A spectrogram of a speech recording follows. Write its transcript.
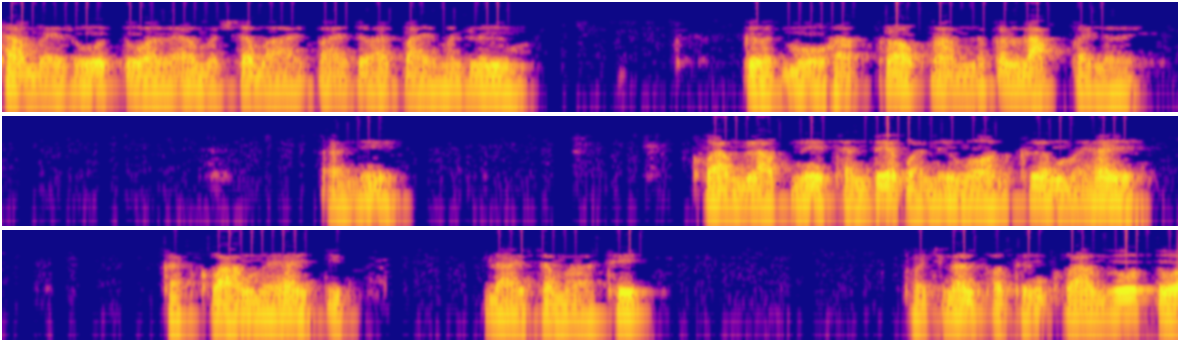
ถ้าไม่รู้ตัวแล้วมันสบายไปสบายไปมันลืม เกิดโมหะครอบงำแล้วก็หลับไปเลย อันนี้ ความหลับนี่ท่านเรียกว่านิวรณ์เครื่องไม่ให้ ขัดขวางไม่ให้จิตได้สมาธิ เพราะฉะนั้นพอถึงความรู้ตัว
